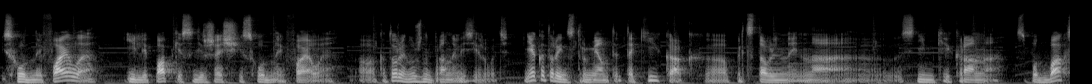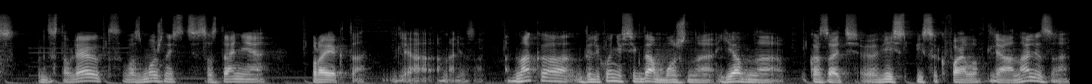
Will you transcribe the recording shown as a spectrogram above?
исходные файлы или папки, содержащие исходные файлы, э, которые нужно проанализировать. Некоторые инструменты, такие как э, представленный на снимке экрана Spotbox, предоставляют возможность создания проекта для анализа. Однако далеко не всегда можно явно указать э, весь список файлов для анализа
